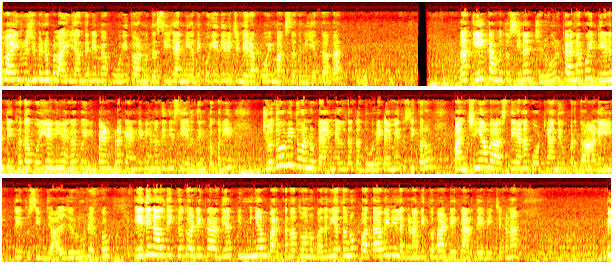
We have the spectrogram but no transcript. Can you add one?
ਵਾਹਿਗੁਰੂ ਜੀ ਮੈਨੂੰ ਬੁਲਾਈ ਜਾਂਦੇ ਨੇ, ਮੈਂ ਉਹੀ ਤੁਹਾਨੂੰ ਦੱਸੀ ਜਾਂਦੀ ਆ ਦੇਖੋ, ਇਹਦੇ ਵਿੱਚ ਮੇਰਾ ਕੋਈ ਮਕਸਦ ਨਹੀਂ ਇਦਾਂ ਦਾ। ਤਾਂ ਇਹ ਕੰਮ ਤੁਸੀਂ ਨਾ ਜ਼ਰੂਰ ਕਰਨਾ। ਕੋਈ ਦਿਨ ਤਿੱਥ ਦਾ ਕੋਈ ਇਹ ਨਹੀਂ ਹੈਗਾ। ਕੋਈ ਭੈਣ ਭਰਾ ਕਹਿਣਗੇ ਵੀ ਹਨਾ, ਦੀਦੀ, ਅਸੀਂ ਇਸ ਦਿਨ ਤੋਂ ਕਰੀਏ। ਜਦੋਂ ਵੀ ਤੁਹਾਨੂੰ ਟਾਈਮ ਮਿਲਦਾ ਤਾਂ ਦੋਹੇ ਟਾਈਮ ਇਹ ਤੁਸੀਂ ਕਰੋ। ਪੰਛੀਆਂ ਵਾਸਤੇ ਹੈ ਨਾ ਕੋਠਿਆਂ ਦੇ ਉੱਪਰ ਦਾਣੇ ਤੇ ਤੁਸੀਂ ਜਾਲ ਜ਼ਰੂਰ ਰੱਖੋ। ਇਹਦੇ ਨਾਲ ਦੇਖਿਓ, ਤੁਹਾਡੇ ਘਰ ਦੀਆਂ ਕਿੰਨੀਆਂ ਬਰਕਤਾਂ ਤੁਹਾਨੂੰ ਵਧਣਗੀਆਂ। ਤੁਹਾਨੂੰ ਪਤਾ ਵੀ ਨਹੀਂ ਲੱਗਣਾ ਵੀ ਤੁਹਾਡੇ ਘਰ ਦੇ ਵਿੱਚ ਹਨਾ, ਵੀ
